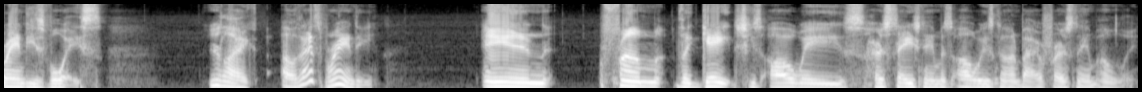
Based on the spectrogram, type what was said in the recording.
Brandy's voice, you're like, oh, that's Brandy. And from the gate, she's always, her stage name has always gone by her first name only.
